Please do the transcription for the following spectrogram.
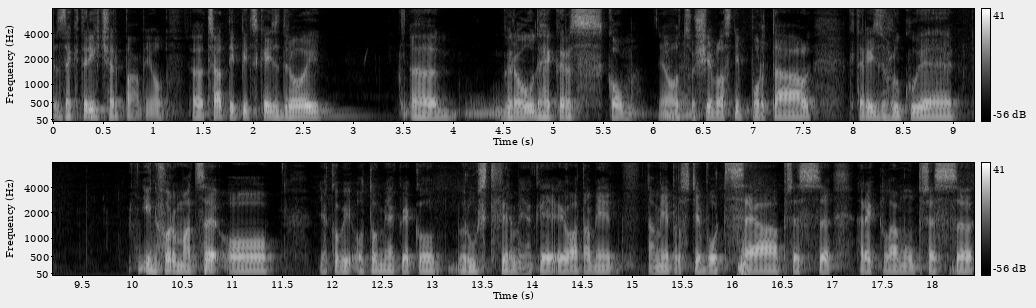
ze kterých čerpám. Jo? Třeba typický zdroj growthhackers.com, jo? Mm-hmm. což je vlastně portál, který zhlukuje informace o jakoby o tom, jak jako růst firmy. Jak je, jo, a tam je, tam je prostě od SEA přes reklamu, přes eh,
